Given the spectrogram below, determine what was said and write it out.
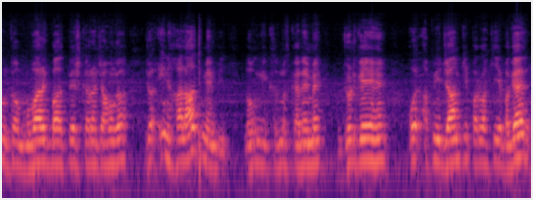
उनको मुबारकबाद पेश करना चाहूँगा, जो इन हालात में भी लोगों की खिदमत करने में जुट गए हैं और अपनी जान की परवाह किए बगैर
